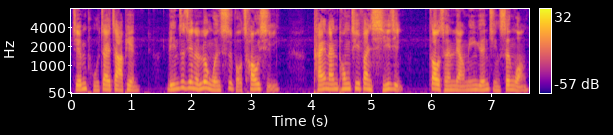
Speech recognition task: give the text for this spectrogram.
柬埔寨诈骗，林志坚的论文是否抄袭？台南通缉犯袭警，造成两名员警身亡。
